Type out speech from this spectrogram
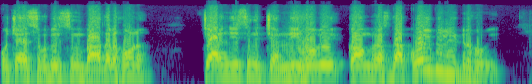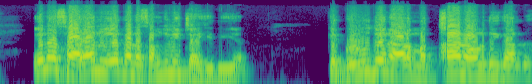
ਉਹ ਚਾਹੇ ਸੁਖਬੀਰ ਸਿੰਘ ਬਾਦਲ ਹੋਣ, ਚਰਨਜੀਤ ਸਿੰਘ ਚੰਨੀ ਹੋਵੇ, ਕਾਂਗਰਸ ਦਾ ਕੋਈ ਵੀ ਲੀਡਰ ਹੋਵੇ, ਇਹਨਾਂ ਸਾਰਿਆਂ ਨੂੰ ਇਹ ਗੱਲ ਸਮਝਣੀ ਚਾਹੀਦੀ ਹੈ ਕਿ ਗੁਰੂ ਦੇ ਨਾਲ ਮੱਥਾ ਲਾਉਣ ਦੀ ਗੱਲ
